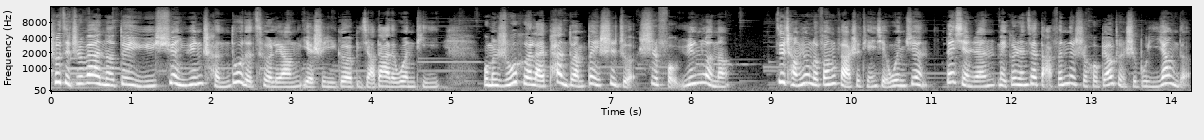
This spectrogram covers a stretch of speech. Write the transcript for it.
除此之外呢，对于眩晕程度的测量也是一个比较大的问题。我们如何来判断被试者是否晕了呢？最常用的方法是填写问卷，但显然每个人在打分的时候标准是不一样的。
